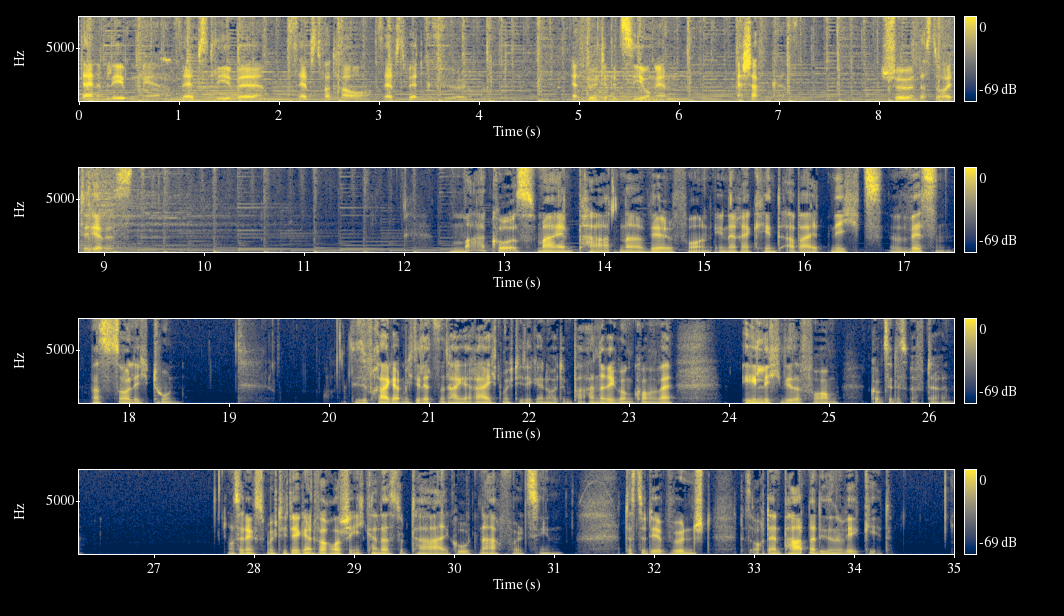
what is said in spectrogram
deinem Leben mehr Selbstliebe, Selbstvertrauen, Selbstwertgefühl und erfüllte Beziehungen erschaffen kannst. Schön, dass du heute hier bist. Markus, mein Partner will von innerer Kindarbeit nichts wissen. Was soll ich tun? Diese Frage hat mich die letzten Tage erreicht, möchte ich dir gerne heute ein paar Anregungen kommen, weil ähnlich in dieser Form kommt sie des Öfteren. Und zunächst möchte ich dir gerne vorausschicken, ich kann das total gut nachvollziehen, dass du dir wünschst, dass auch dein Partner diesen Weg geht.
